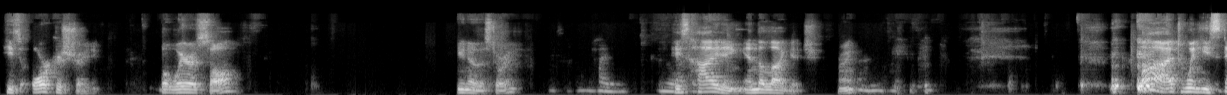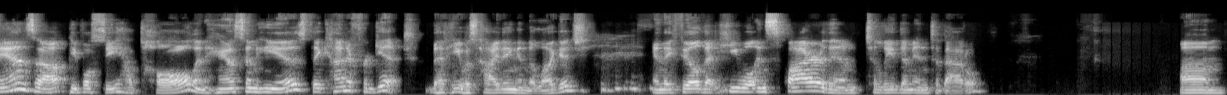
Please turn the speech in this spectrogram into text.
He's orchestrating. But where is Saul? You know the story. He's hiding in the luggage, right? But when he stands up, people see how tall and handsome he is. They kind of forget that he was hiding in the luggage and they feel that he will inspire them to lead them into battle. Um,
